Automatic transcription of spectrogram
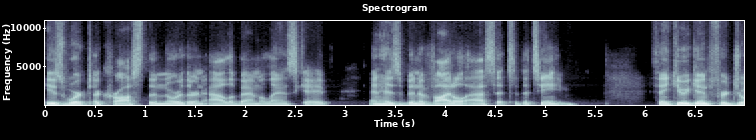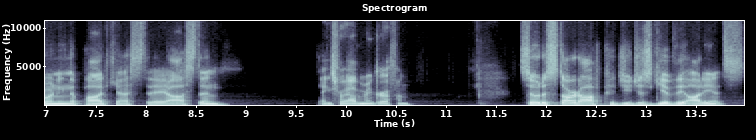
He has worked across the northern Alabama landscape and has been a vital asset to the team. Thank you again for joining the podcast today, Austin. Thanks for having me, Griffin. So, to start off, could you just give the audience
